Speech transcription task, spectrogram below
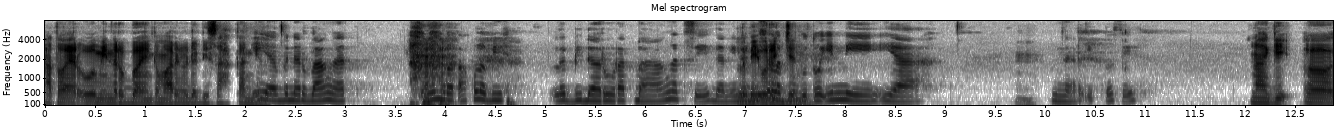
Atau RUU Minerba yang kemarin udah disahkan gitu. Iya bener banget. Ini menurut aku lebih lebih darurat banget sih dan Lebih Indonesia lebih, urgent. butuh ini. Iya. Hmm. Bener itu sih. Nah, Gi, eh,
